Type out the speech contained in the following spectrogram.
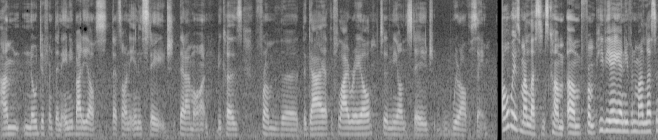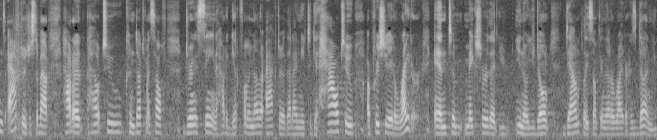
I'm no different than anybody else that's on any stage that I'm on because from the, the guy at the fly rail to me on the stage, we're all the same always my lessons come um, from PVA and even my lessons after, just about how to how to conduct myself during a scene, how to get from another actor that I need to get, how to appreciate a writer, and to make sure that you you know you don't downplay something that a writer has done. You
